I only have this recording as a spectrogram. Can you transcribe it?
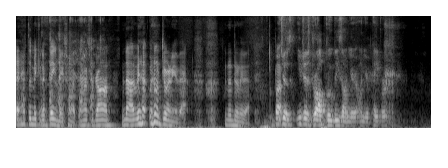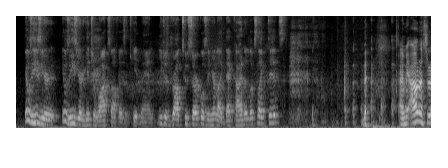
I'd have to make it a thing, make sure my parents were gone. No, we don't, we don't do any of that. We don't do any of that. But you just you just draw boobies on your on your paper. It was easier. It was easier to get your rocks off as a kid, man. You just draw two circles, and you're like, that kind of looks like tits. I mean, I honestly,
